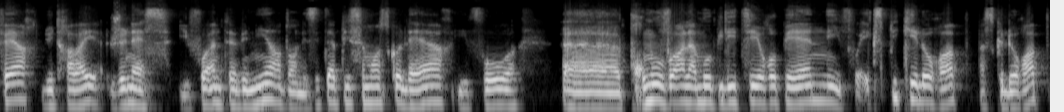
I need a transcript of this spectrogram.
faire du travail jeunesse. Il faut intervenir dans les établissements scolaires. Il faut euh, promouvoir la mobilité européenne. Il faut expliquer l'Europe parce que l'Europe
